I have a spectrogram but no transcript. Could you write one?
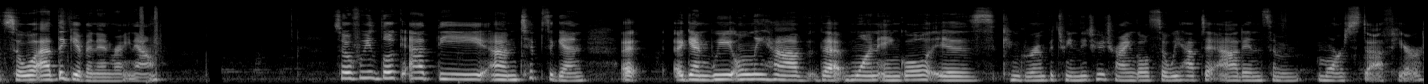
So we'll add the given in right now. So if we look at the um, tips again, uh, again, we only have that one angle is congruent between the two triangles, so we have to add in some more stuff here.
